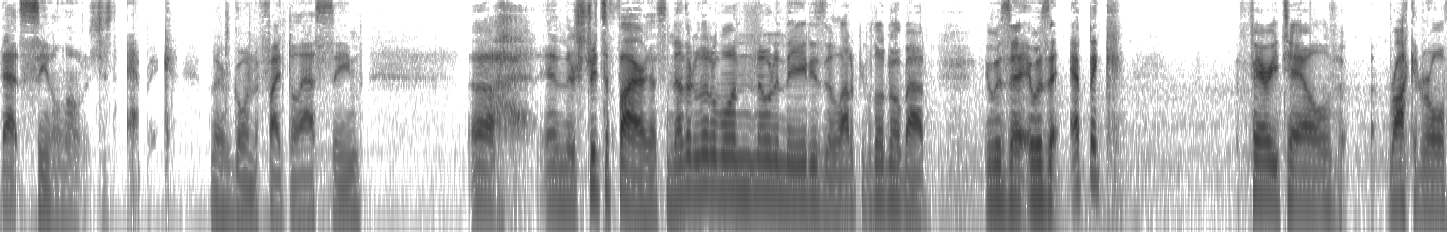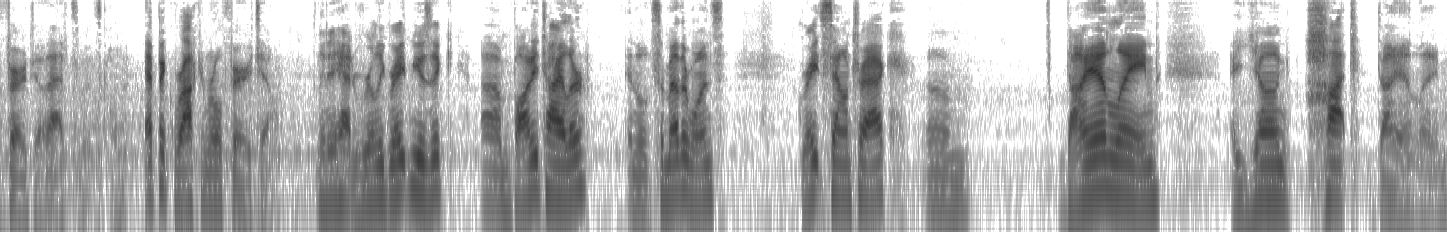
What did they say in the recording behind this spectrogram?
that scene alone is just epic. They're going to fight the last scene. Uh, and there's Streets of Fire. That's another little one known in the '80s that a lot of people don't know about. It was a it was an epic fairy tale, rock and roll fairy tale. That's what it's called. Epic rock and roll fairy tale. And it had really great music. Um, Bonnie Tyler and some other ones. Great soundtrack. Um, Diane Lane, a young, hot Diane Lane,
